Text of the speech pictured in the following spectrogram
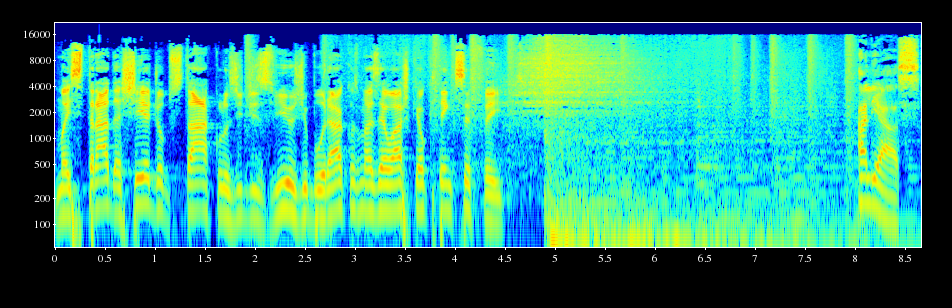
uma estrada cheia de obstáculos, de desvios, de buracos, mas eu acho que é o que tem que ser feito. Aliás,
